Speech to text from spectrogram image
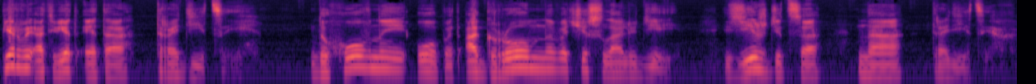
Первый ответ – это традиции. Духовный опыт огромного числа людей зиждется на традициях.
